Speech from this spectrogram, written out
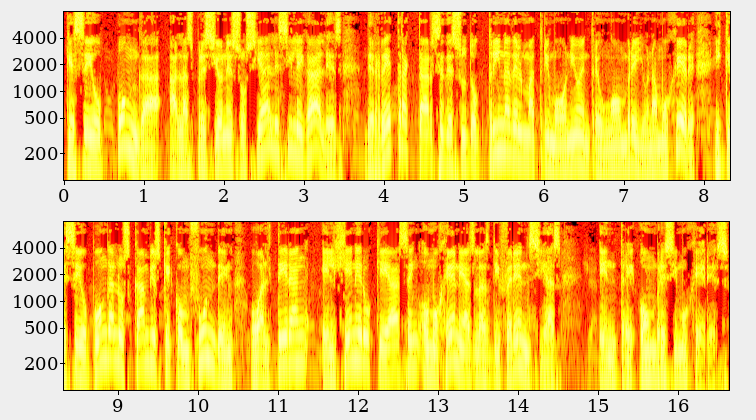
que se oponga a las presiones sociales y legales de retractarse de su doctrina del matrimonio entre un hombre y una mujer y que se oponga a los cambios que confunden o alteran el género que hacen homogéneas las diferencias entre hombres y mujeres.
